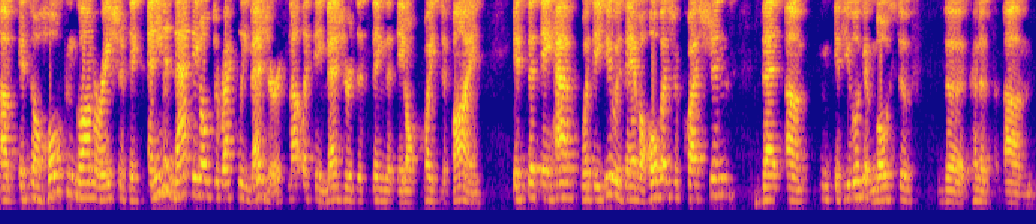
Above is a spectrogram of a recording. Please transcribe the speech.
Um, it's a whole conglomeration of things, and even that they don't directly measure. It's not like they measured this thing that they don't quite define. It's that they have what they do is they have a whole bunch of questions that, um, if you look at most of the kind of um,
